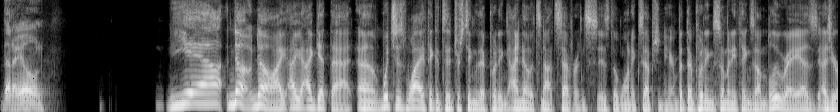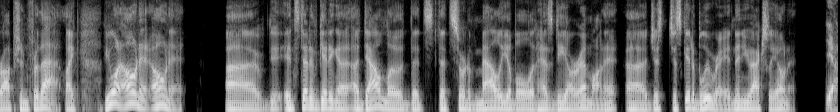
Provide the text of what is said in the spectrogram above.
that I own. Yeah, no, no, I I, I get that, uh, which is why I think it's interesting they're putting. I know it's not Severance is the one exception here, but they're putting so many things on Blu-ray as as your option for that. Like, if you want to own it, own it. Uh, instead of getting a, a, download that's that's sort of malleable and has DRM on it, uh, just just get a Blu-ray and then you actually own it. Yeah,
